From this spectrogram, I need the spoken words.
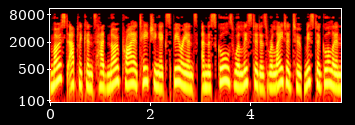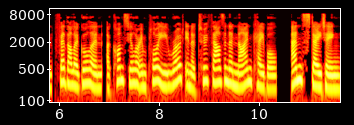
Most applicants had no prior teaching experience, and the schools were listed as related to Mr. Gulen, Fethullah Gulen, a consular employee wrote in a 2009 cable, and stating,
